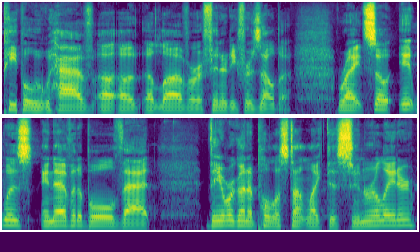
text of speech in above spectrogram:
people who have a, a, a love or affinity for Zelda, right? So it was inevitable that they were going to pull a stunt like this sooner or later.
